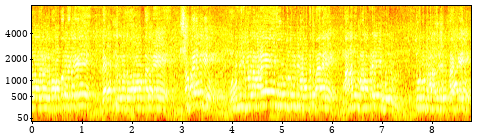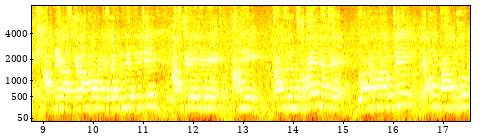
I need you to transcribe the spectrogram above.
দলের পক্ষ থেকে ব্যক্তিগত থেকে সবাইকে উনি জীবনে অনেক ভুল করতে পারে। মানুষ মাত্রই ভুল। ত্রুটি মানুষের থাকে। আপনি আজকে আমরা ওনাকে বিদায় দিচ্ছি। আজকের এই দিনে আমি তার জন্য সবাইয়ের কাছে দোয়া কামনা করছি এবং তার ভুল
